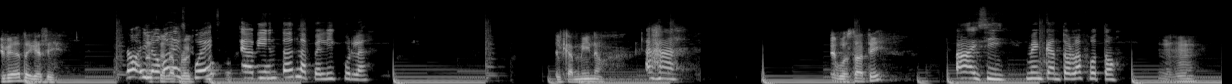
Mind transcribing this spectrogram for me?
Y Fíjate que sí. No, y luego después próxima. te avientas la película. El camino. Ajá. ¿Te gustó a ti? Ay, sí, me encantó la foto. Ujú.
